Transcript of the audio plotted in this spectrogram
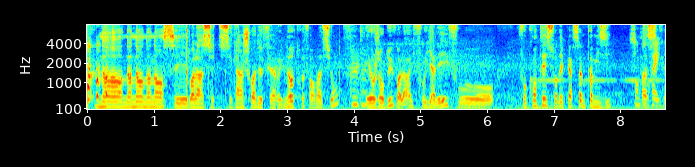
Non, non, non, non, non, c'est voilà, c'était un choix de faire une autre formation. Et aujourd'hui, voilà, il faut y aller, il faut, faut compter sur des personnes comme Izzy, S'entourer, que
